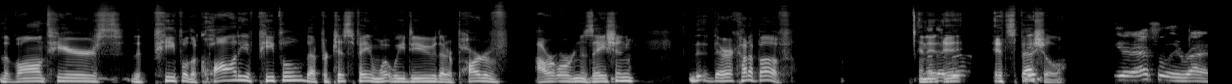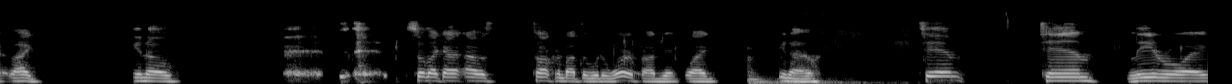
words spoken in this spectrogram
the volunteers, the people, the quality of people that participate in what we do, that are part of our organization. They're cut above, and it, it, it's special. You're absolutely right. Like, you know, so like I, I was talking about the Wounded Warrior Project, like, you know, Tim, Tim, Leroy,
